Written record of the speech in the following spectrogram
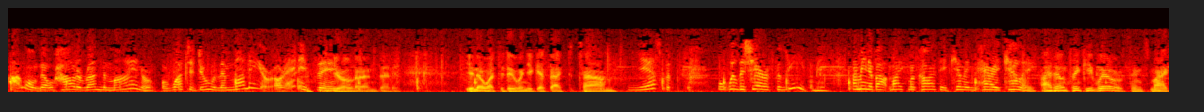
I won't know how to run the mine or, or what to do with the money or, or anything. You'll learn, Betty. You know what to do when you get back to town? Yes, but well, will the sheriff believe me? I mean, about Mike McCarthy killing Harry Kelly. I don't think he will, since Mike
